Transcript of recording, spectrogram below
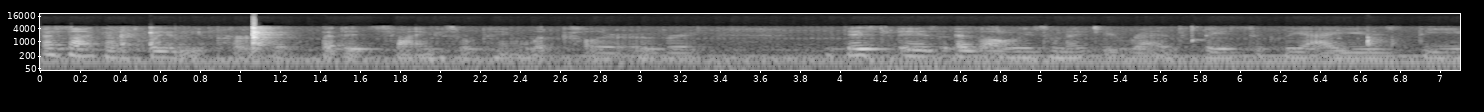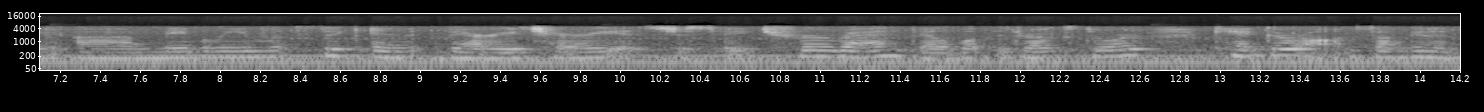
That's not completely perfect, but it's fine because we're putting lip color over it. This is, as always, when I do reds, basically I use the um, Maybelline lipstick in Very Cherry. It's just a true red, available at the drugstore. Can't go wrong. So I'm going to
